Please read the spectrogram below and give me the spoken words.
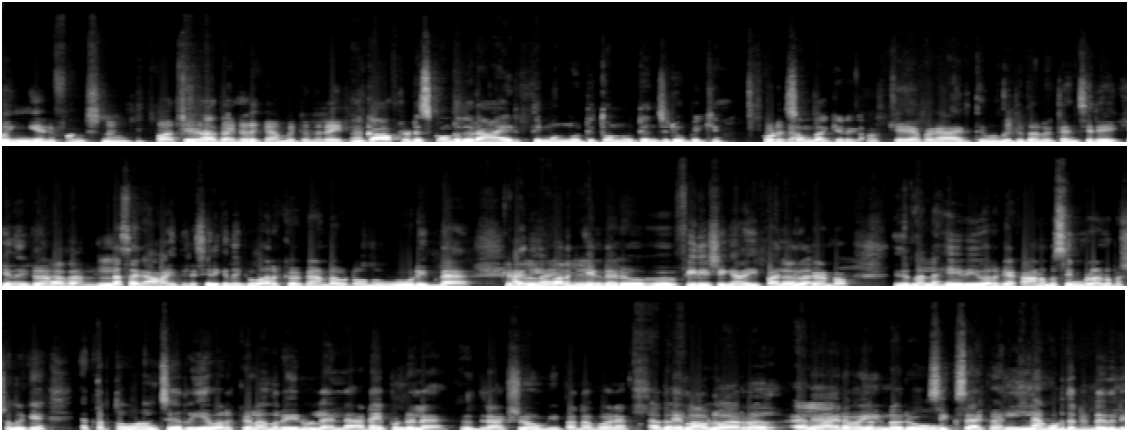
ഭംഗിയ ഒരു ഫംഗ്ഷനും പാർട്ടികളൊക്കെ എടുക്കാൻ പറ്റുന്ന നിങ്ങൾക്ക് ആഫ്റ്റർ ഡിസ്കൗണ്ട് ഇത് ഒരു ആയിരത്തി മുന്നൂറ്റി തൊണ്ണൂറ്റഞ്ച് രൂപയ്ക്ക് സ്വന്തമാക്കി എടുക്കാം ഓക്കെ അപ്പൊ ഒരു ആയിരത്തി മുന്നൂറ്റി തൊണ്ണൂറ്റഞ്ച് രൂപയ്ക്ക് നിങ്ങൾക്ക് നല്ല സ്ഥലം ആ ഇതിൽ ശരിക്കും നിങ്ങൾക്ക് വർക്ക് ഒക്കെ കണ്ടോ ഒന്നുകൂടി അല്ലേ അത് ഈ വർക്കിന്റെ ഒരു ഫിനിഷിങ് അത് ഈ പല്ലൊക്കെ ഉണ്ടോ ഇത് നല്ല ഹെവി വർക്ക് കാണുമ്പോൾ സിമ്പിൾ ആണ്. പക്ഷെ നോക്കിയാൽ എത്രത്തോളം ചെറിയ വർക്കുകളാന്ന് പറയും ഇതിനുള്ള എല്ലാ ടൈപ്പ് ഉണ്ട് അല്ലേ രുദ്രാക്ഷവും ഈ പറഞ്ഞ പോലെ സിക്സ് ആക്കും എല്ലാം കൊടുത്തിട്ടുണ്ട് ഇതിൽ.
